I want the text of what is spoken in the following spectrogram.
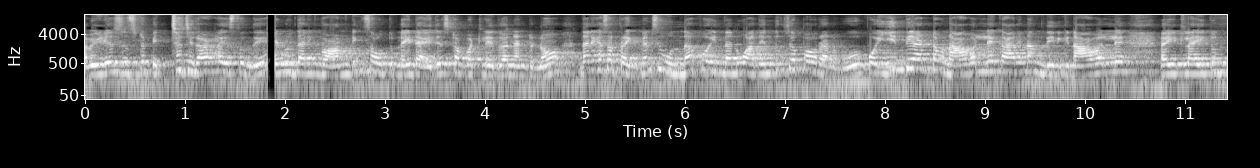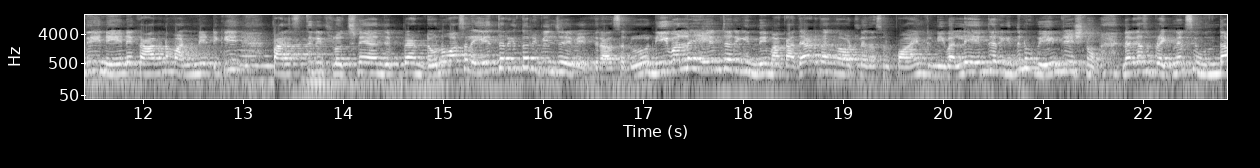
ఆ వీడియోస్ చూస్తుంటే పిచ్చ చిరాకులు వేస్తుంది. నువ్వు దానికి వామిటింగ్స్ అవుతున్నాయి డైజెస్ట్ అవ్వట్లేదు అని అంటున్నావు. దానికి అసలు ప్రెగ్నెన్సీ ఉందా పోయిందా? నువ్వు అది ఎందుకు చెప్పవురా నువ్వు? పోయింది అంటావు. నా వల్లే కారణం దీనికి నా వల్లే ఇట్లా అవుతుంది. నేనే కారణం అన్నిటికీ పరిస్థితులు ఇట్లా వచ్చినాయి అని చెప్పి అంటావు. నువ్వు అసలు ఏం జరిగిందో రివీల్ చేయవేంద్రా అసలు? నీ వల్ల ఏం జరిగింది? మాకు అదే అర్థం కావట్లేదు అసలు పాయింట్. నీ వల్ల ఏం జరిగింది? నువ్వేం చేసినావు? దానికి అసలు ప్రెగ్నెన్సీ ఉందా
